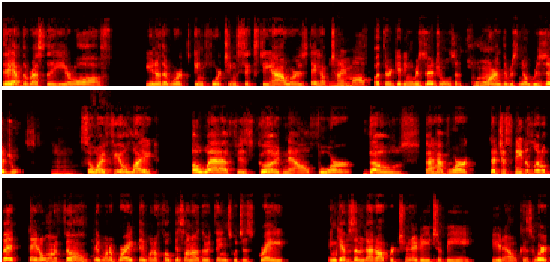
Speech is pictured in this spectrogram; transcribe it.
they have the rest of the year off you know they're working 14 16 hours they have time mm-hmm. off but they're getting residuals and porn there was no residuals mm-hmm. so i feel like of is good now for those that have worked that just need a little bit. They don't want to film. They want to break. They want to focus on other things, which is great and gives them that opportunity to be, you know, because we're,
